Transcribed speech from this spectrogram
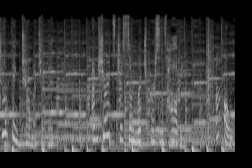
Don't think too much of it. I'm sure it's just some rich person's hobby. Oh,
